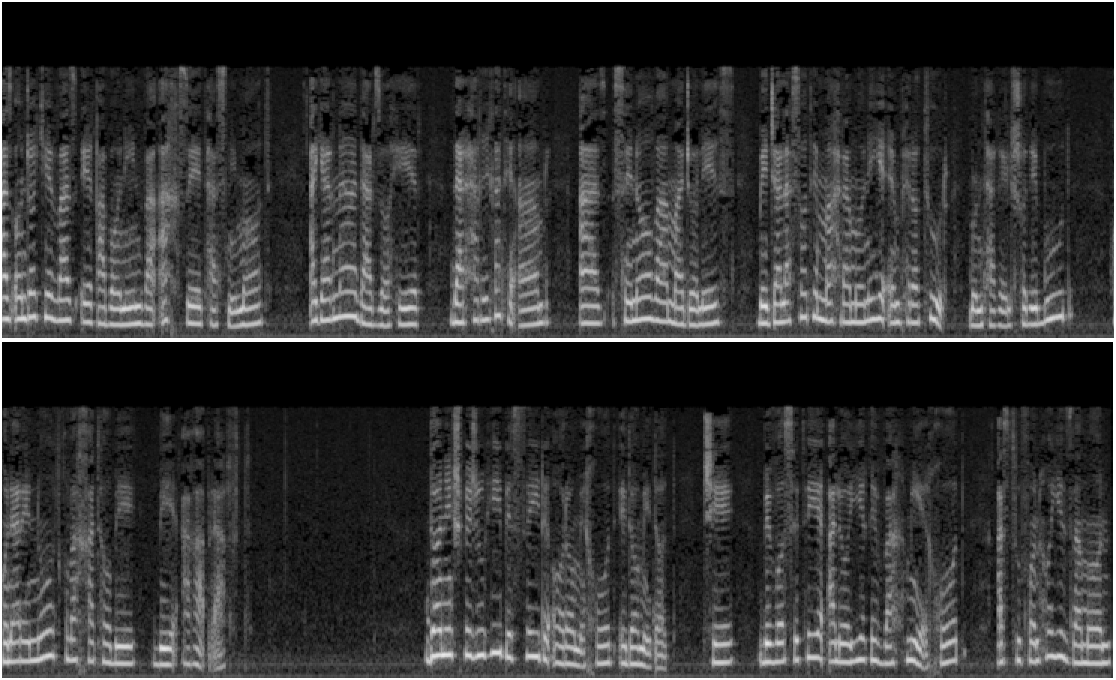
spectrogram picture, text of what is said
از آنجا که وضع قوانین و اخذ تصمیمات اگر نه در ظاهر در حقیقت امر از سنا و مجالس به جلسات محرمانه امپراتور منتقل شده بود هنر نطق و خطابه به عقب رفت. دانش پژوهی به سیر آرام خود ادامه داد چه به واسطه علایق وهمی خود از طوفان‌های زمان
